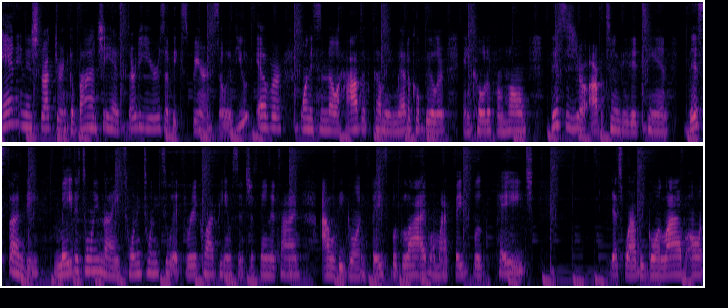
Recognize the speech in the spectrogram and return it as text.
and an instructor, and combined, she has 30 years of experience. So if you ever wanted to know how to become a medical biller and coder from home, this is your opportunity to attend this Sunday, May the 29th, 2022 at 3 o'clock p.m. Central Standard Time. I will be going Facebook Live on my Facebook page. That's where I'll be going live on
